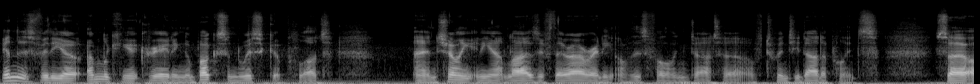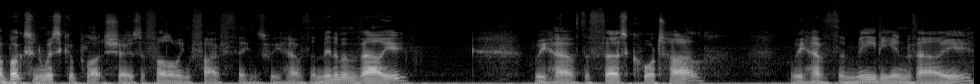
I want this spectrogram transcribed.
In this video I'm looking at creating a box and whisker plot and showing any outliers if there are any of this following data of 20 data points. So a box and whisker plot shows the following five things. We have the minimum value, we have the first quartile, we have the median value,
